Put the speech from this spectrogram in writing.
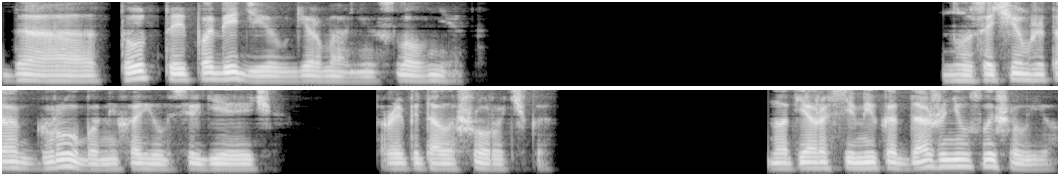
Да, тут ты победил Германию, слов нет. Ну зачем же так грубо, Михаил Сергеевич, пролепетала Шурочка. но от ярости Мика даже не услышал ее.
